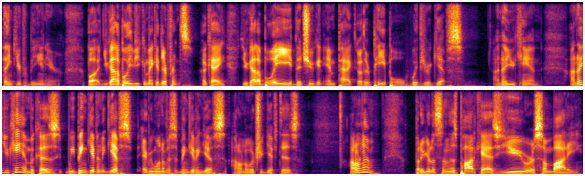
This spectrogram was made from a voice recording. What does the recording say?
thank you for being here. But you got to believe you can make a difference, okay? You got to believe that you can impact other people with your gifts. I know you can. I know you can because we've been given the gifts. Every one of us has been given gifts. I don't know what your gift is. I don't know. But if you're listening to this podcast, you or somebody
